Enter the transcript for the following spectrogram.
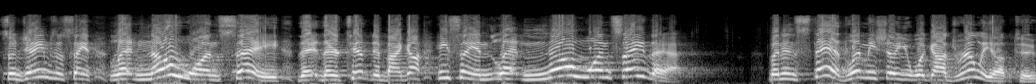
So James is saying, let no one say that they're tempted by God. He's saying, let no one say that. But instead, let me show you what God's really up to.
